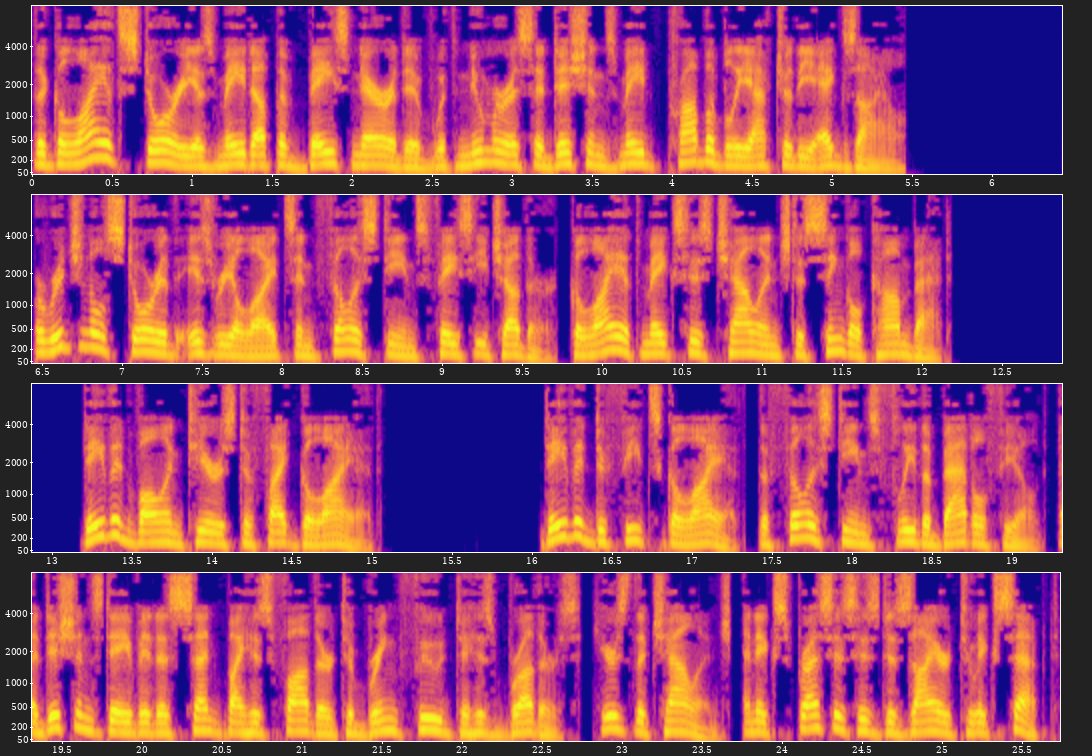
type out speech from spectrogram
The Goliath story is made up of base narrative with numerous additions made probably after the exile, Original story The Israelites and Philistines face each other, Goliath makes his challenge to single combat. David volunteers to fight Goliath. David defeats Goliath, the Philistines flee the battlefield, additions David is sent by his father to bring food to his brothers, hears the challenge, and expresses his desire to accept.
